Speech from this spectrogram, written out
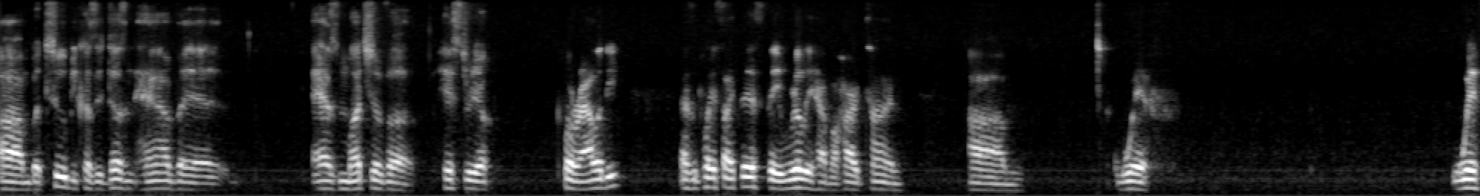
um, but two because it doesn't have a, as much of a history of plurality as a place like this, they really have a hard time um, with with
